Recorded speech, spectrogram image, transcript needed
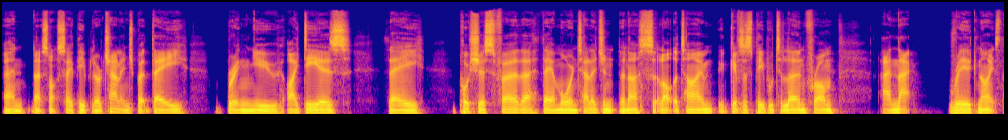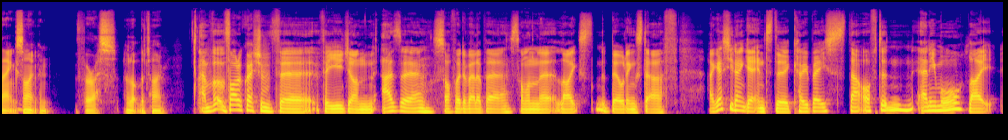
And that's not to say people are a challenge, but they bring new ideas. They push us further. They are more intelligent than us a lot of the time. It gives us people to learn from, and that reignites that excitement for us a lot of the time. And final question for for you, John. As a software developer, someone that likes building stuff, I guess you don't get into the code base that often anymore. Like,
